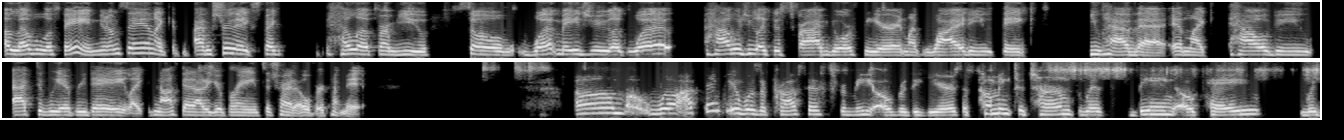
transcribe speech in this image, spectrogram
a level of fame. You know what I'm saying? Like I'm sure they expect hella from you. So what made you like what how would you like describe your fear and like why do you think you have that? And like how do you actively every day like knock that out of your brain to try to overcome it? Um well i think it was a process for me over the years of coming to terms with being okay with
